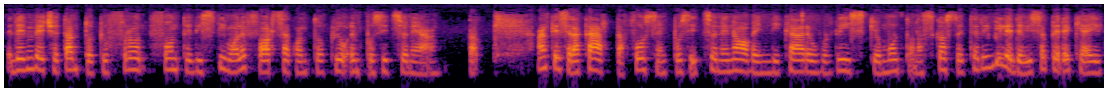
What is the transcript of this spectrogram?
ed è invece tanto più fonte di stimolo e forza quanto più è in posizione alta. Anche se la carta fosse in posizione 9 a indicare un rischio molto nascosto e terribile, devi sapere che hai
